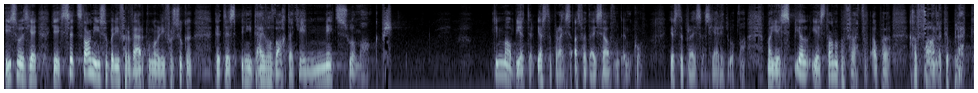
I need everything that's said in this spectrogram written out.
Hierso is jy jy sit staan hierso by die verwerping of die versoeking. Dit is in die duiwel wag dat jy net so maak. 10 maal beter eerste prys as wat hy self moet inkom. Eerste prys as jy dit oopmaak. Maar jy speel jy staan op 'n op 'n gevaarlike plek.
